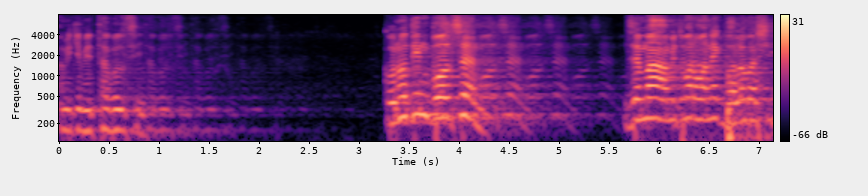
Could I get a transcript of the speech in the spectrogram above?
আমি কি মিথ্যা বলছি? কোনদিন বলছেন যে, মা, আমি তোমার অনেক ভালোবাসি।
